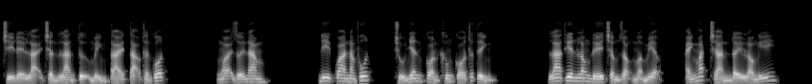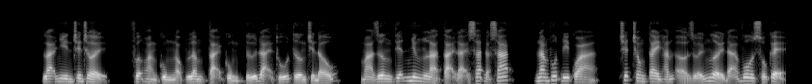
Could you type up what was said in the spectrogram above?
chỉ để lại trần lan tự mình tái tạo thần cốt. Ngoại giới năm. Đi qua năm phút, chủ nhân còn không có thất tỉnh. La thiên long đế trầm giọng mở miệng, ánh mắt tràn đầy lo nghĩ. Lại nhìn trên trời, phượng hoàng cùng ngọc lâm tại cùng tứ đại thú tướng chiến đấu, mà dương tiễn nhưng là tại đại sát đặc sát, năm phút đi qua, chết trong tay hắn ở dưới người đã vô số kể,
